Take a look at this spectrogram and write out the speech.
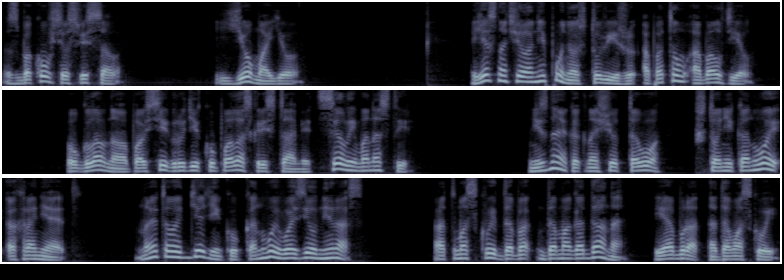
с боков все свисало. Ё-моё! Я сначала не понял, что вижу, а потом обалдел. У главного по всей груди купола с крестами, целый монастырь. Не знаю, как насчет того, что они конвой охраняют, но этого дяденьку конвой возил не раз. От Москвы до, до Магадана и обратно до Москвы.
